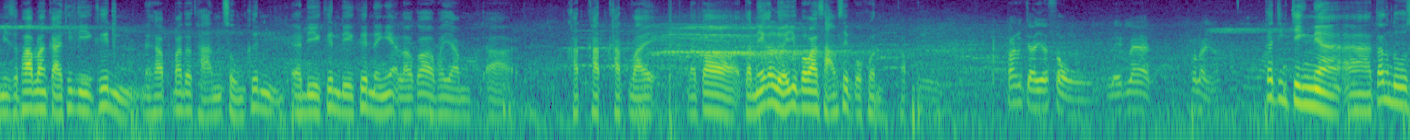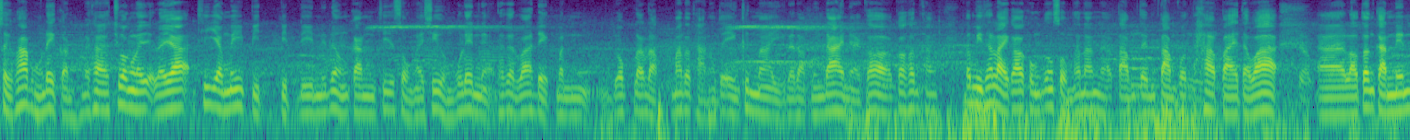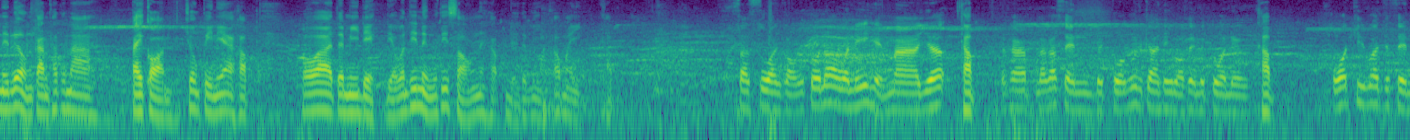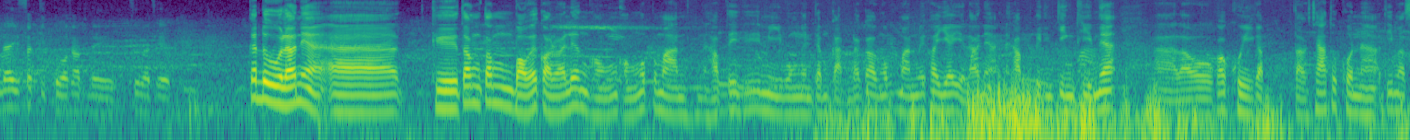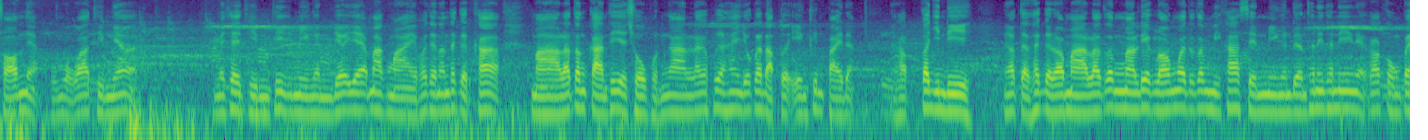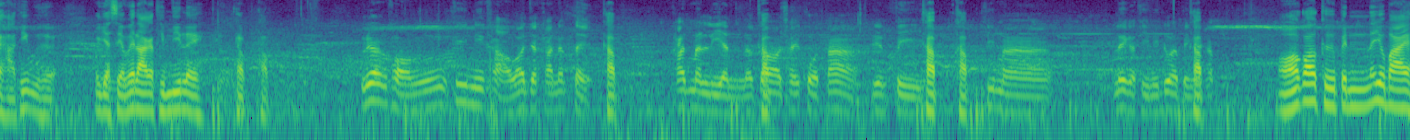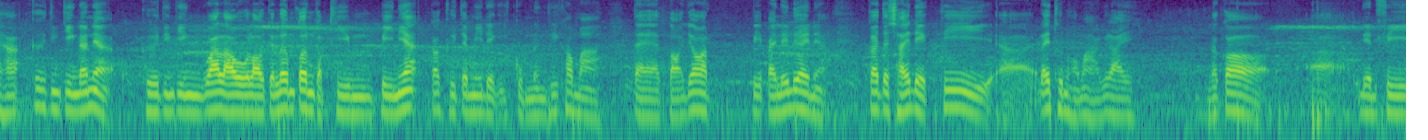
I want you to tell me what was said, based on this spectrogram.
มีสภาพร่างกายที่ดีขึ้นนะครับมาตรฐานสูงขึ้นเอ่อดีขึ้นดีขึ้นอย่างเงี้ยเราก็พยายามอ่าคัดคัดคัดไว้ แล้วก็ตอนนี้ก็เหลืออยู่ประมาณ 30 กว่าคนครับ ตั้งใจจะส่งเล็กแรกเท่าไหร่ครับ ก็จริงๆเนี่ยอ่าต้องดูศักยภาพของเด็กก่อนนะครับช่วงระระยะที่ยังไม่ปิดปิดดีในเรื่องของการที่จะส่งรายชื่อของผู้เล่นเนี่ยถ้าเกิดว่าเด็กมันยกระดับมาตรฐานของตัวเองขึ้นมาอีกระดับหนึ่งได้เนี่ยก็ก็ค่อนข้างก็มีเท่าไหร่ก็คงต้องส่งเท่านั้นนะตามเต็มตามโควต้าไป แต่ว่าครับอ่าเราต้องการเน้นในเรื่องของการพัฒนาไปก่อนช่วงปีเนี้ยครับเพราะว่าจะมีเด็กเดี๋ยววันที่หนึ่งวันที่สองเนะครับเดี๋ยวจะมีเข้ามาอีกครับสัดส่วนของตัวนอกวันนี้เห็นมาเยอะครับนะครับแล้วก็เซ็นเป็นตัวผู้จัดการทีมบอกเซ็นเป็นตัวหนึ่งครับ โค้ชคิดว่าจะเซ็นได้สักกี่ตัวครับในที่ประเทศ ก็ดูแล้วเนี่ยคือต้องต้องบอกไว้ก่อนว่าเรื่องของของงบประมาณนะครับที่ที่มีวงเงินจำกัด แล้วก็งบประมาณไม่ค่อยเยอะอยู่แล้วเนี่ยนะครับคือจริง ๆ ทีมเนี้ยเราก็คุยกับต่างชาติทุกคนนะฮะที่มาซ้อมเนี่ยผมบอกว่าทีมเนี้ยไม่ใช่ทีมที่มีเงินเยอะแยะมากมาย เพราะฉะนั้นถ้าเกิดข้ามาแล้วต้องการที่จะโชว์ผลงาน แล้วก็เพื่อให้ยกระดับตัวเองขึ้นไปเนี่ยนะครับก็ยินดีนะครับแต่ถ้าเกิดเรามาเราต้องมาเรียกร้องว่าจะต้องมีค่าเซ็นมีเงินเดือนเท่านี้เท่านี้เนี่ยก็คงไปหาที่อื่นเถอะ อย่าเสียเวลากับทีมนี้เลยครับครับเรื่องของที่มีข่าวว่าจะคัดนักเตะครับคัดมาเรียนแล้วครัก็บใช้โควต้าเรียนฟรีครับครับที่มาเล่นกับทีมนี้ด้วยเป็นไงครับครับอ๋อก็คือเป็นนโยบายฮะคือจริง ๆ แล้วเนี่ยคือจริง ๆ ว่าเราเราจะเริ่มต้นกับทีมปีเนี้ยก็คือจะมีเด็กอีกกลุ่มหนึ่งที่เข้ามา แต่ต่อยอดปีไปเรื่อยๆเนี่ยก็จะใช้เด็กที่เอ่อได้ทุนของมหาวิทยาลัย แล้วก็เอ่อเรียนฟรี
